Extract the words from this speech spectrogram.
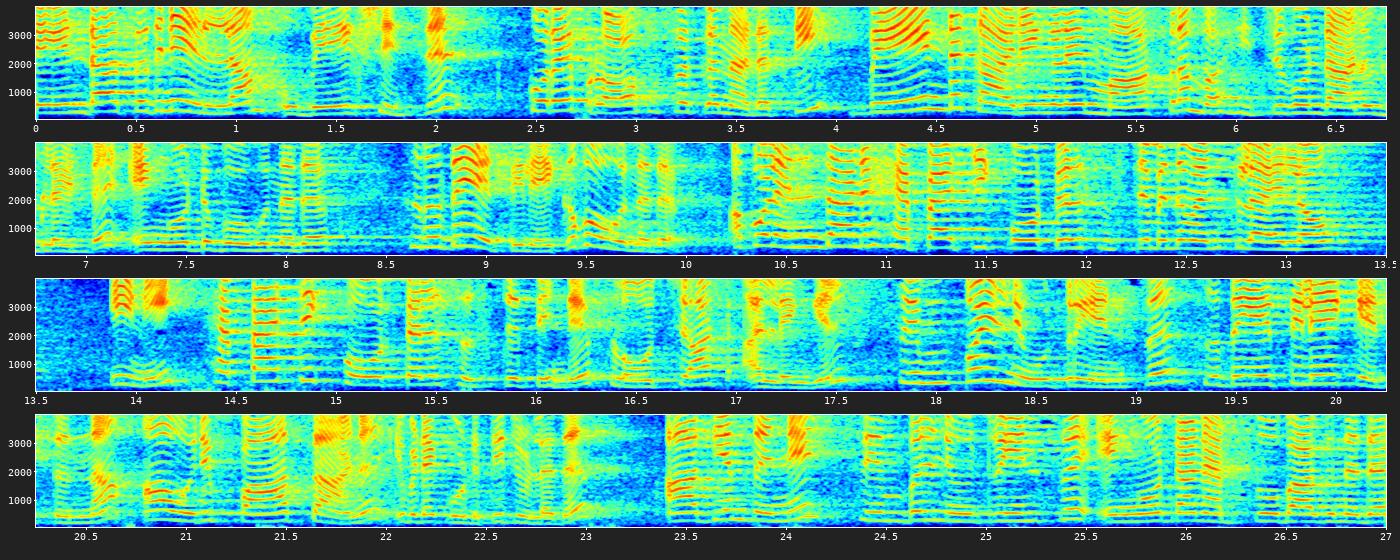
വേണ്ടാത്തതിനെല്ലാം ഉപേക്ഷിച്ച് കുറേ പ്രോസസ് ഒക്കെ നടത്തി വേണ്ട കാര്യങ്ങളെ മാത്രം വഹിച്ചുകൊണ്ടാണ് ബ്ലഡ് എങ്ങോട്ട് പോകുന്നത്? ഹൃദയത്തിലേക്ക് പോകുന്നത്. അപ്പോൾ എന്താണ് ഹെപ്പാറ്റിക് പോർട്ടൽ സിസ്റ്റം എന്ന് മനസ്സിലായല്ലോ? ഇനി ഹെപ്പാറ്റിക് പോർട്ടൽ സിസ്റ്റത്തിന്റെ ഫ്ലോ ചാർട്ട് അല്ലെങ്കിൽ സിമ്പിൾ ന്യൂട്രിയൻസ് ഹൃദയത്തിലേക്ക് എത്തുന്ന ആ ഒരു പാത്താണ് ഇവിടെ കൊടുത്തിട്ടുള്ളത്. ആദ്യം തന്നെ സിമ്പിൾ ന്യൂട്രിയൻസ് എങ്ങോട്ടാണ് അബ്സോർബ് ആകുന്നത്?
